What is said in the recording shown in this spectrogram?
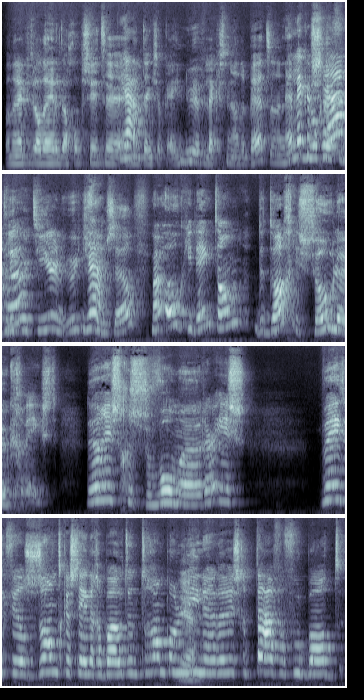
Want dan heb je er al de hele dag op zitten en Ja. dan denk je, oké, nu even lekker snel naar bed. En dan heb Lekker ik nog slapen. even drie kwartier, een uurtje Ja. voor mezelf. Maar ook, je denkt dan, de dag is zo leuk geweest. Er is gezwommen, er is, weet ik veel, zandkastelen gebouwd, een trampoline, er is getafelvoetbald,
